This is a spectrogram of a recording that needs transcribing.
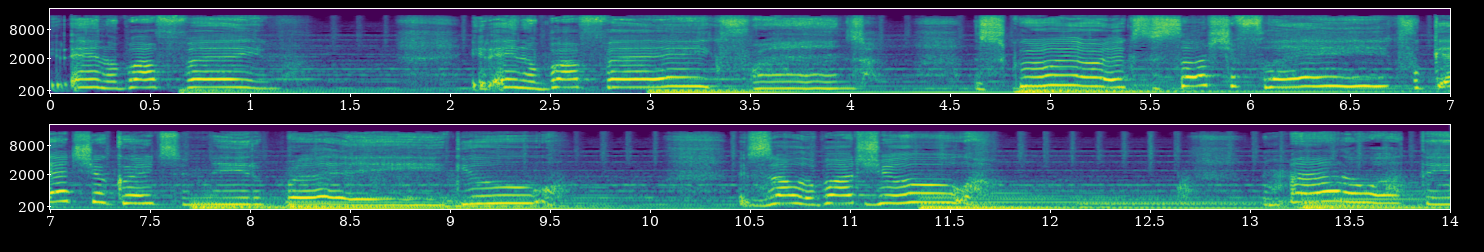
It ain't about fame, it ain't about fake friends. And screw your ex, is such a flake. Forget your grades, you need a break. You, it's all about you. No matter what the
